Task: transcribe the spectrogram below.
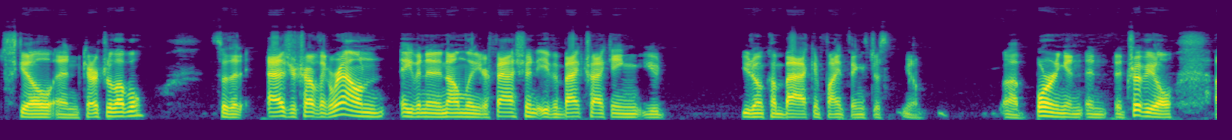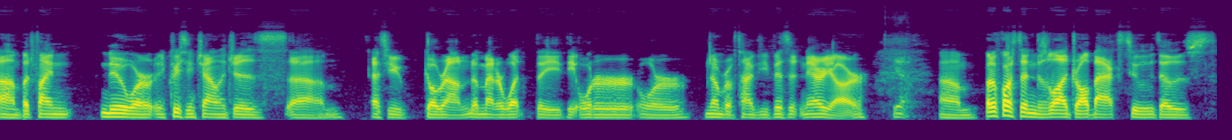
skill and character level, so that as you're traveling around, even in a nonlinear fashion, even backtracking, you you don't come back and find things just you know uh, boring and, and, and trivial, um, but find new or increasing challenges um, as you go around, no matter what the, the order or number of times you visit an area are. Yeah. Um, but of course, then there's a lot of drawbacks to those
